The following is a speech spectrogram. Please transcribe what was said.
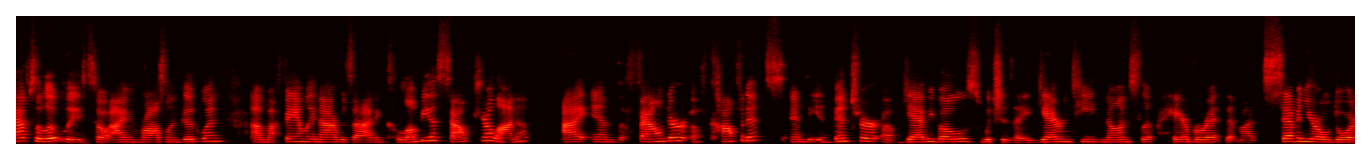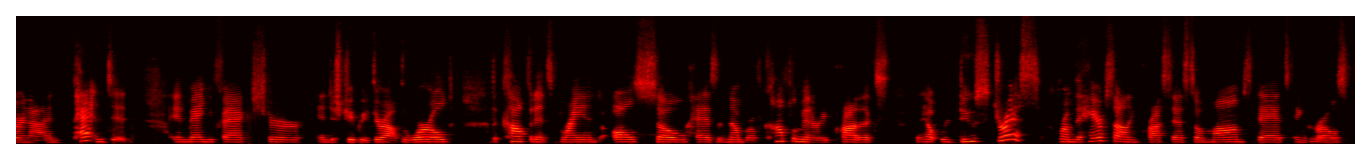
Absolutely. So I am Rozalynn Goodwin. Um, my family and I reside in Columbia, South Carolina. I am the founder of Confidence and the inventor of Gabby Bows, which is a guaranteed non-slip hair barrette that my seven-year-old daughter and I patented and manufacture and distribute throughout the world. The Confidence brand also has a number of complementary products that help reduce stress from the hairstyling process so moms, dads, and girls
